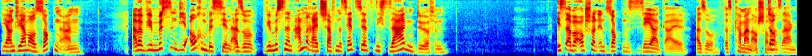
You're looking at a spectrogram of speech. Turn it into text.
Ja, und wir haben auch Socken an. Aber wir müssen die auch ein bisschen, also wir müssen einen Anreiz schaffen. Das hättest du jetzt nicht sagen dürfen. Ist aber auch schon in Socken sehr geil. Also, das kann man auch schon Doch, mal sagen.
